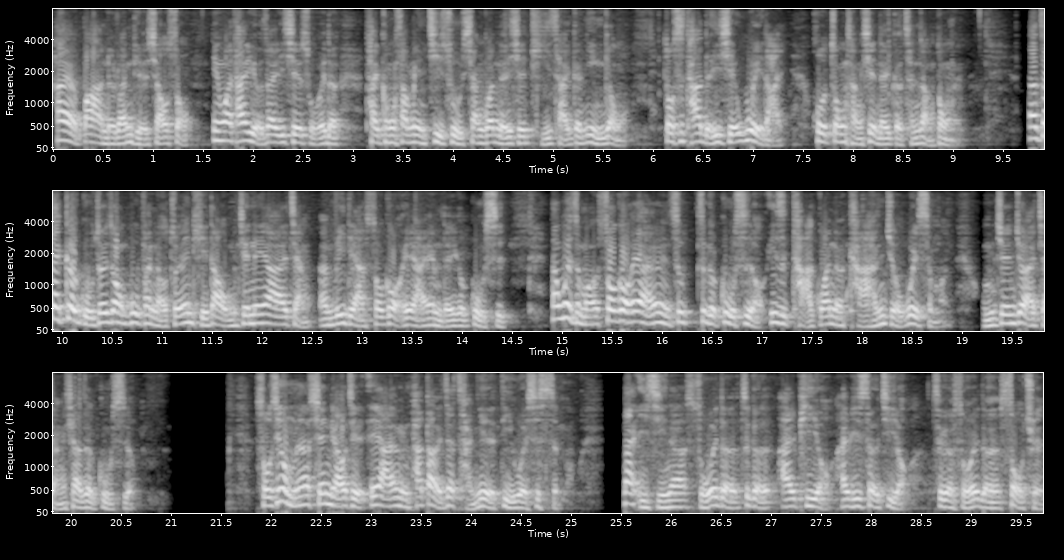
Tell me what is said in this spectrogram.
它还有包含了软体的销售，另外它也有在一些所谓的太空上面技术相关的一些题材跟应用，都是它的一些未来或中长线的一个成长动能。那在个股追踪的部分哦，昨天提到我们今天要来讲 NVIDIA 收购 ARM 的一个故事。那为什么收购 ARM 这这个故事哦，一直卡关了，卡很久？为什么？我们今天就来讲一下这个故事哦。首先，我们要先了解 ARM 它到底在产业的地位是什么。那以及呢，所谓的这个 IP 哦，IP 设计哦，这个所谓的授权，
